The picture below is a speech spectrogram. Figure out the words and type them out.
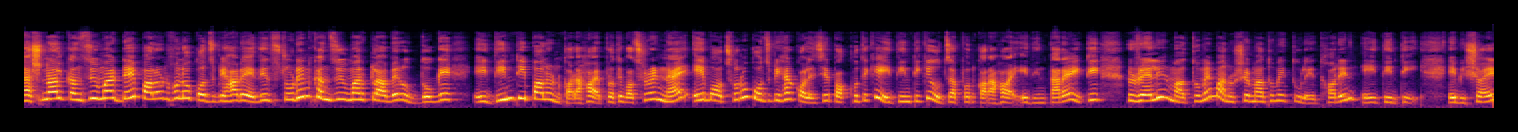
ন্যাশনাল কনজিউমার ডে পালন হলো কোচবিহারে। এদিন স্টুডেন্ট কনজিউমার ক্লাবের উদ্যোগে এই দিনটি পালন করা হয়। প্রতি বছরের ন্যায় এবছরও কোচবিহার কলেজের পক্ষ থেকে এই দিনটিকে উদযাপন করা হয়। এদিন তারা একটি র্যালির মাধ্যমে মানুষের মাধ্যমে তুলে ধরেন এই দিনটি। এ বিষয়ে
